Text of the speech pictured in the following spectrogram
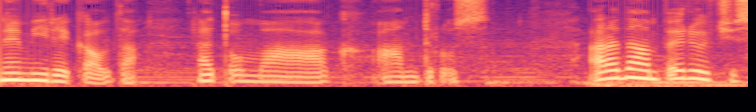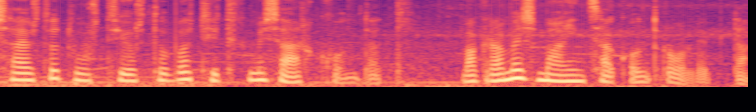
მე მირეკავდა, რატომ აქ ამ დროს. არადა ამ პერიოდში საერთოდ ურთიერთობა თითქმის არ ჰქონდათ. მაგრამ ეს მაინც აკონტროლებდა.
